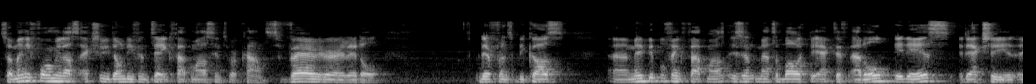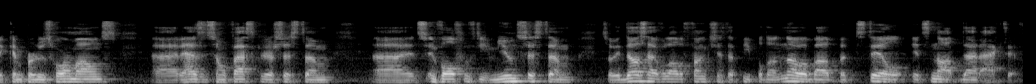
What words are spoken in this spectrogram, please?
So many formulas actually don't even take fat mass into account. It's very very little difference because uh, many people think fat mass isn't metabolically active at all. It is. It actually it can produce hormones. Uh, it has its own vascular system. Uh, it's involved with the immune system, so it does have a lot of functions that people don't know about, but still, it's not that active.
